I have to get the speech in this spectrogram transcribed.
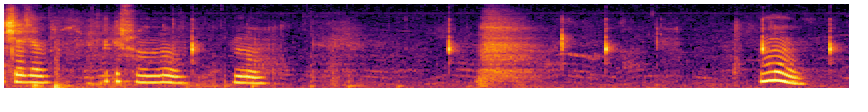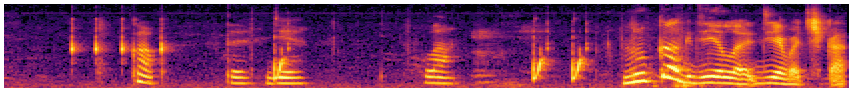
Сейчас я напишу, ну, ну. Ну, как ты дела? Ну как дела, девочка?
